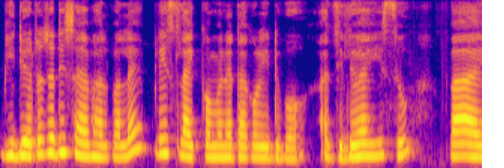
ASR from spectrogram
ভিডিঅ'টো যদি চাই ভালো পালে প্লিজ লাইক কমেণ্ট এটা কৰি দিব। আজিলৈ আহিছোঁ। বাই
